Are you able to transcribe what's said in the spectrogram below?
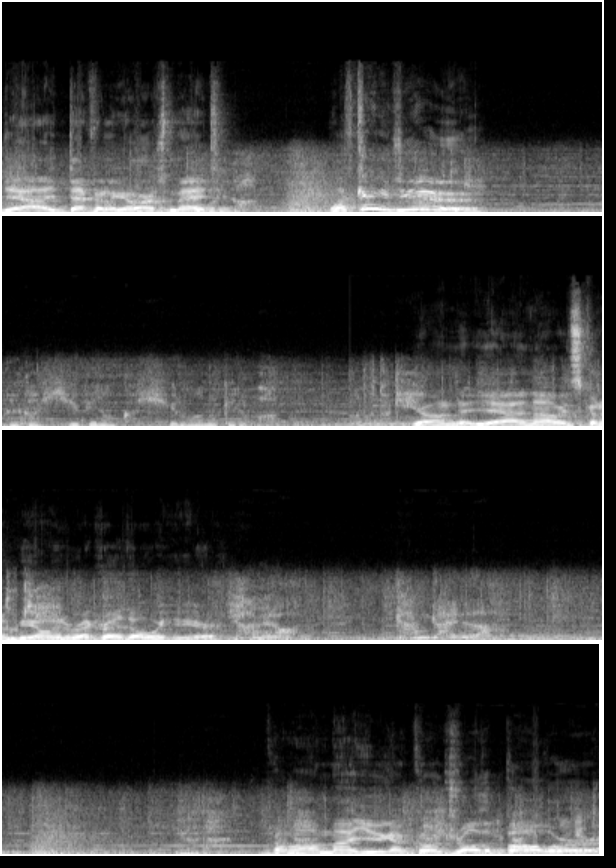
Yeah, it definitely hurts, mate. What can you do? Yeah, yeah, now it's gonna be only the Red over here. Come on, man, you can control the power.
